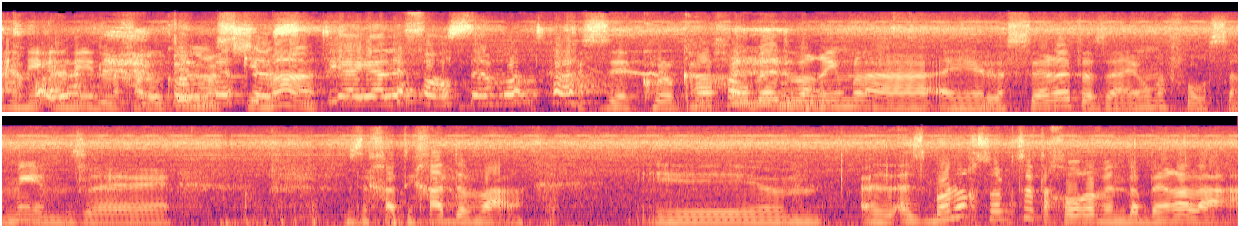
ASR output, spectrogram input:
אני- כל- אני לחלוטין מסכימה. כל מה שעשיתי היה לפרסם אותה. זה כל כך הרבה דברים אה, לסרט הזה היו מפורסמים, זה, זה חתיכת דבר. אז, אז בואו נחזור קצת אחורה ונדבר על ה...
